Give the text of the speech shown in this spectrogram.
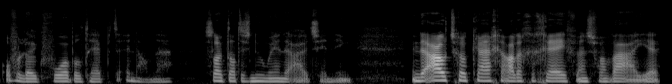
of een leuk voorbeeld hebt. En dan zal ik dat eens noemen in de uitzending. In de outro krijg je alle gegevens van waar je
